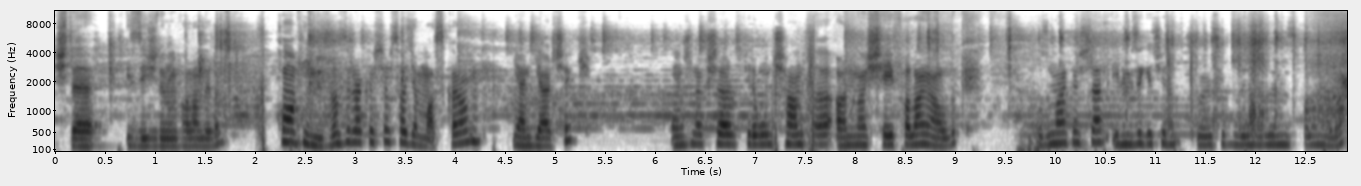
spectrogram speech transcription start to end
işte izleyicilerime falan dedim. Konfimiz hazır arkadaşlar. Sadece maskaram yani gerçek. Onun için arkadaşlar firavun çanta, arna şey falan aldık. O zaman arkadaşlar elimize geçelim. Böyle çok güzel modellerimiz falan da var.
